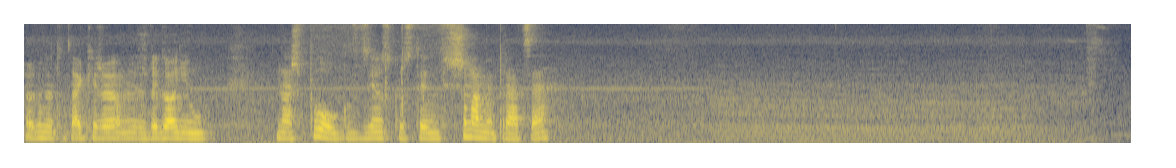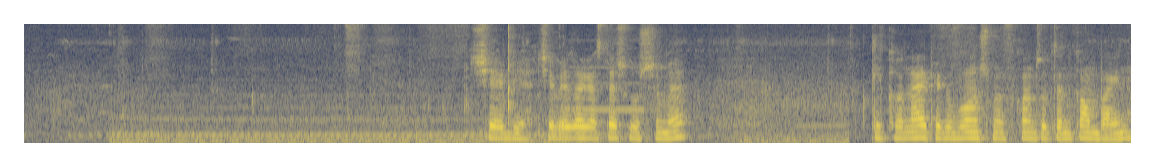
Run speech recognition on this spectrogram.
Wygląda to takie, że on już dogonił nasz pług, w związku z tym wstrzymamy pracę. Ciebie, ciebie zaraz też ruszymy. Tylko najpierw włączmy w końcu ten kombajn.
